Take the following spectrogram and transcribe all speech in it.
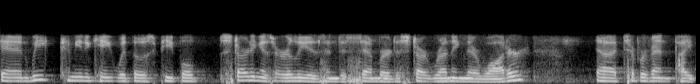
And we communicate with those people starting as early as in December to start running their water uh, to prevent pipe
